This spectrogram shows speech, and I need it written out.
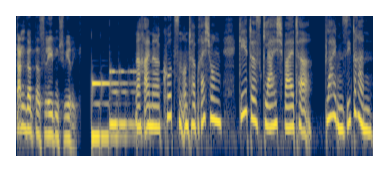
dann wird das Leben schwierig. Nach einer kurzen Unterbrechung geht es gleich weiter. Bleiben Sie dran.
